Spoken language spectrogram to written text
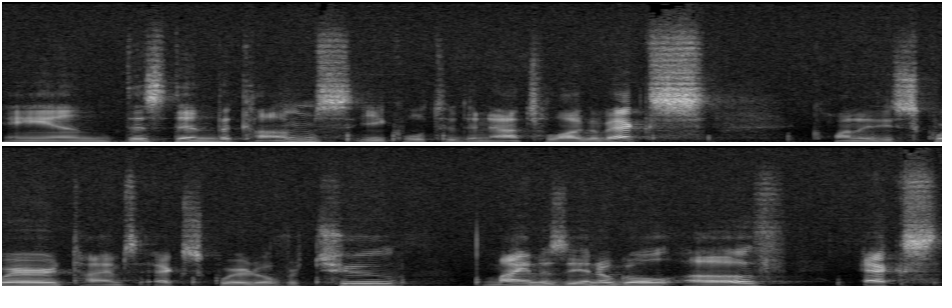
and this then becomes equal to the natural log of x, quantity squared times x squared over 2, minus the integral of x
